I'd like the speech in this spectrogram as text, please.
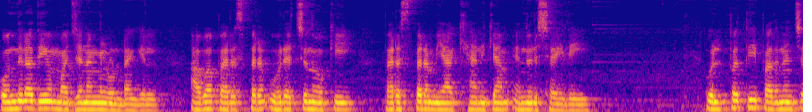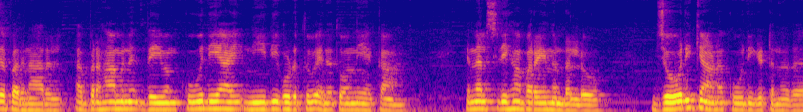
ഒന്നിലധികം വചനങ്ങളുണ്ടെങ്കിൽ അവ പരസ്പരം ഉരച്ചു നോക്കി പരസ്പരം വ്യാഖ്യാനിക്കാം എന്നൊരു ശൈലി. ഉൽപ്പത്തി പതിനഞ്ച് പതിനാറിൽ അബ്രഹാമിന് ദൈവം കൂലിയായി നീതി കൊടുത്തു എന്ന് തോന്നിയേക്കാം. എന്നാൽ ശ്രീഹ പറയുന്നുണ്ടല്ലോ ജോലിക്കാണ് കൂലി കിട്ടുന്നത്.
